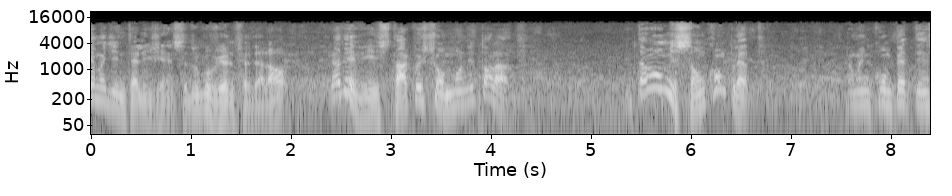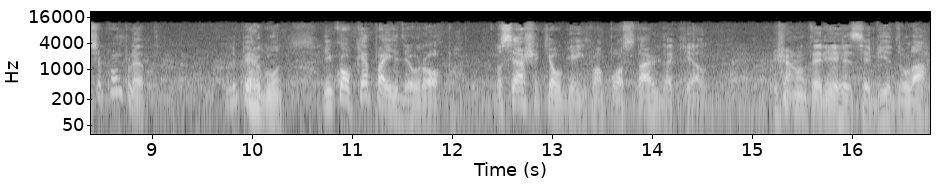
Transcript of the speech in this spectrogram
sistema de inteligência do governo federal já devia estar com este homem monitorado. Então é uma omissão completa. É uma incompetência completa. Eu lhe pergunto, em qualquer país da Europa, você acha que alguém com a postagem daquela já não teria recebido lá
